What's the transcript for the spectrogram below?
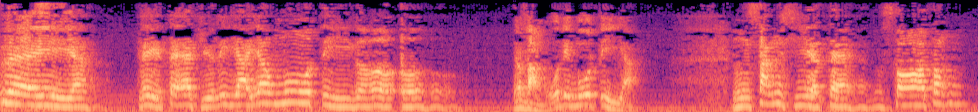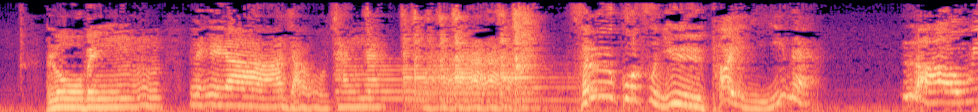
累呀，累得距离呀有目的个，要啥目的目的呀？嗯，上写的山东罗宾来呀绕枪啊，守国之女配你呢，老魏。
